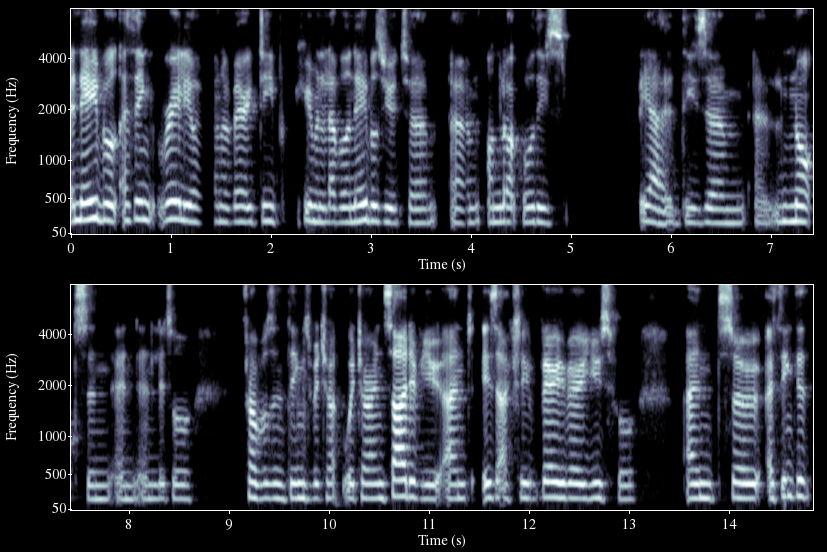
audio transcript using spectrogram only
enable i think really on a very deep human level enables you to um, unlock all these yeah these um, uh, knots and, and and little troubles and things which are which are inside of you and is actually very very useful. And so i think that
